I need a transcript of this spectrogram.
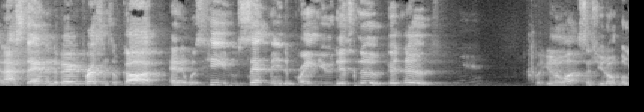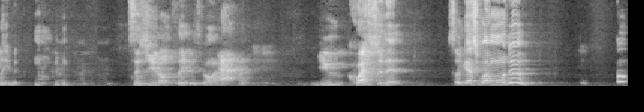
And I stand in the very presence of God, and it was He who sent me to bring you this news, good news. But you know what? Since you don't believe it, since you don't think it's going to happen, you question it. So guess what I'm going to do? Boop.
